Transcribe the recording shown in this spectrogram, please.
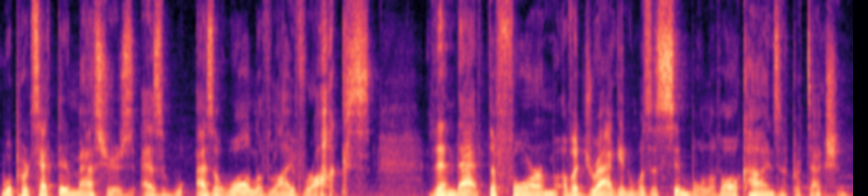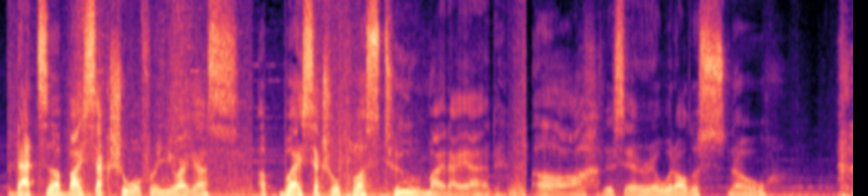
will protect their masters as as a wall of live rocks. Then that the form of a dragon was a symbol of all kinds of protection. That's uh, bisexual for you, I guess. A bisexual plus two, might I add. Oh, this area with all the snow.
